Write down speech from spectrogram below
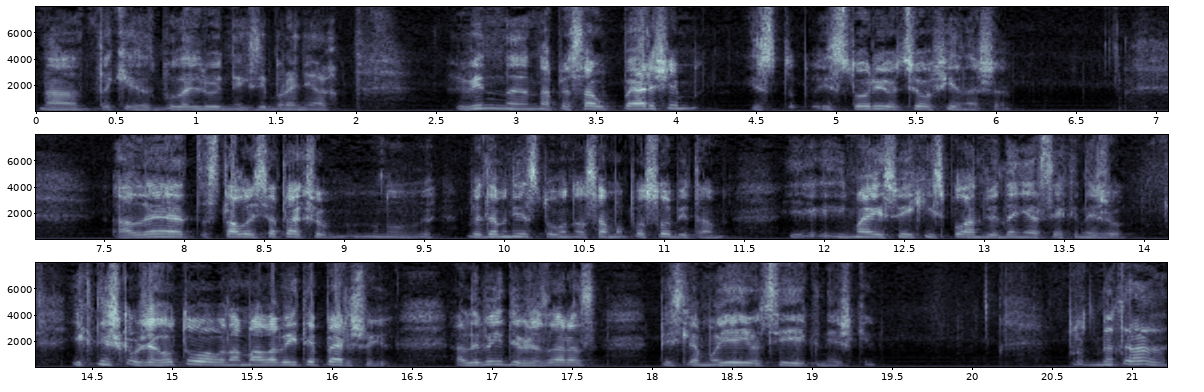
на таких волелюдних зібраннях. Він е, написав першим історію цього фінаша. Але сталося так, що ну, видавництво воно само по собі там і має свій якийсь план видання цих книжок. І книжка вже готова, вона мала вийти першою, але вийде вже зараз після моєї оцієї книжки. Про Дмитра,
